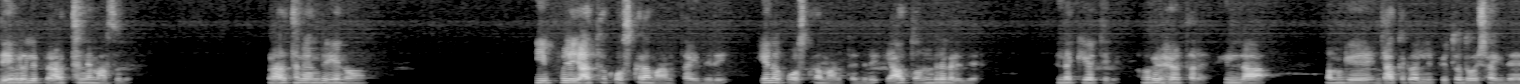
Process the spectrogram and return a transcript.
ದೇವರಲ್ಲಿ ಪ್ರಾರ್ಥನೆ ಮಾಡಿಸೋದು. ಪ್ರಾರ್ಥನೆ ಅಂದ್ರೆ ಏನು? ಈ ಪೂಜೆ ಯಾತಕ್ಕೋಸ್ಕರ ಮಾಡ್ತಾ ಇದ್ದೀರಿ? ಏನಕ್ಕೋಸ್ಕರ ಮಾಡ್ತಾ ಇದ್ದೀರಿ? ಯಾವ ತೊಂದರೆಗಳಿದೆ? ಎಲ್ಲ ಕೇಳ್ತೀವಿ. ಅವಾಗ ಹೇಳ್ತಾರೆ, ಇಲ್ಲ, ನಮಗೆ ಜಾತಕದಲ್ಲಿ ಪಿತೃದೋಷ ಇದೆ.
